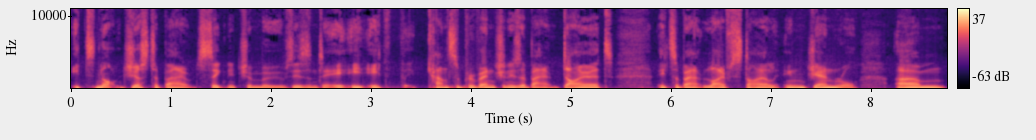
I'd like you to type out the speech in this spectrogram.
It's not just about signature moves, isn't it? It, it, it? Cancer prevention is about diet. It's about lifestyle in general. Um,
